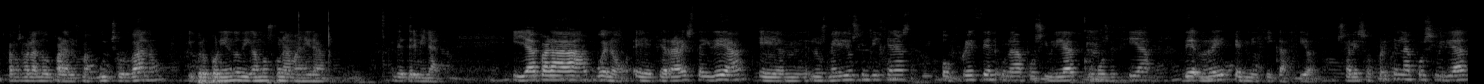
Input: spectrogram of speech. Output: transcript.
estamos hablando para los mapuche urbanos y proponiendo, digamos, una manera de terminar. Y ya para bueno, eh, cerrar esta idea, em, los medios indígenas ofrecen una posibilidad, como os decía, de reetnificación. O sea, les ofrecen la posibilidad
